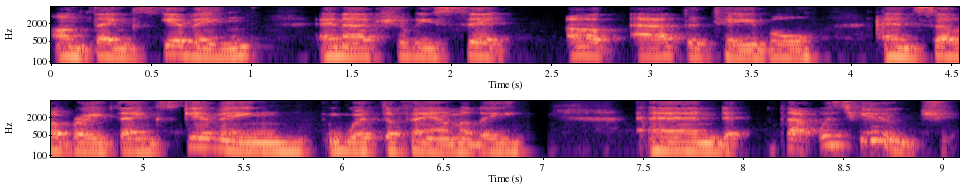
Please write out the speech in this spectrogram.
on Thanksgiving and actually sit up at the table and celebrate Thanksgiving with the family. And that was huge.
